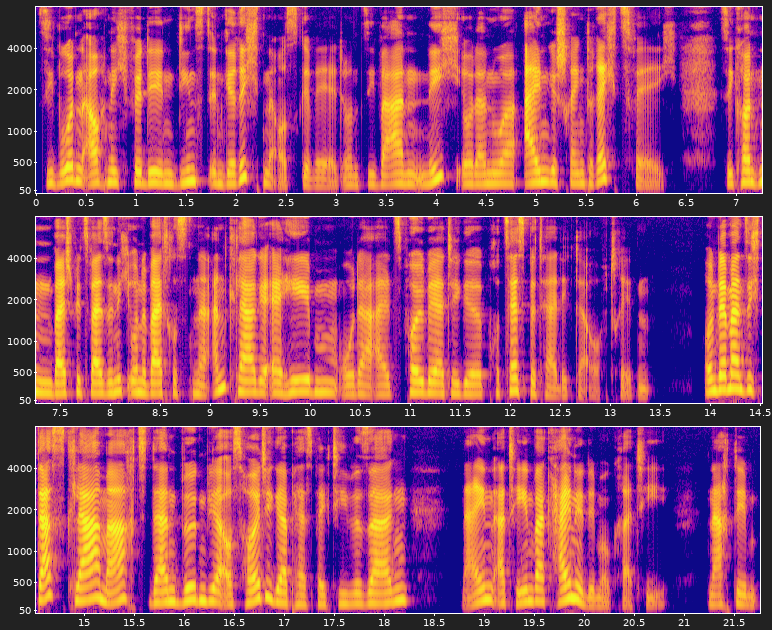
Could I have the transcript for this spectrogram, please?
Sie wurden auch nicht für den Dienst in Gerichten ausgewählt und sie waren nicht oder nur eingeschränkt rechtsfähig. Sie konnten beispielsweise nicht ohne weiteres eine Anklage erheben oder als vollwertige Prozessbeteiligte auftreten. Und wenn man sich das klar macht, dann würden wir aus heutiger Perspektive sagen, nein, Athen war keine Demokratie. Nach dem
